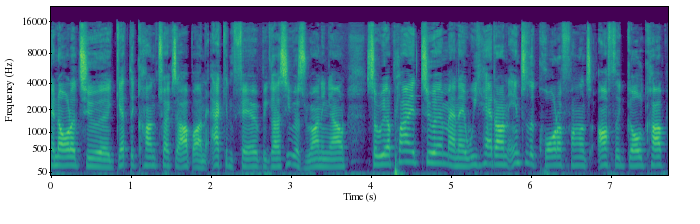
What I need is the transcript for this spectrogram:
in order to uh, get the contracts up on Akinfeev because he was running out. So, we applied to him, and uh, we head on into the quarterfinals of the Gold Cup.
